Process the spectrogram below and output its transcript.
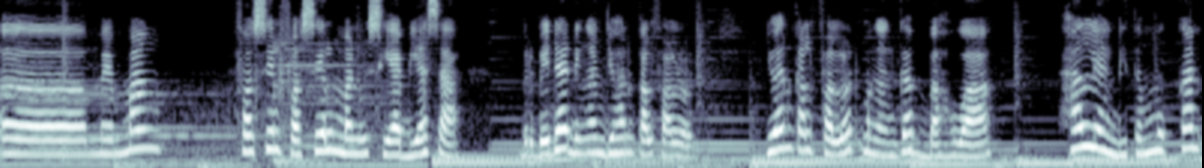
e, memang fosil-fosil manusia biasa, berbeda dengan Johann Calvalot. Johann Calvalot menganggap bahwa hal yang ditemukan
